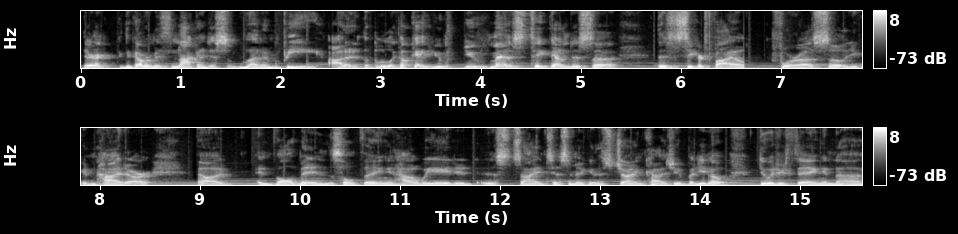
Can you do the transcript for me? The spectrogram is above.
the government's not gonna just let him be out of the blue. Like, okay, you you managed to take down this uh, this secret file for us so you can hide our uh, involvement in this whole thing and how we aided this scientist in making this giant kaiju. But you know, do your thing and uh,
